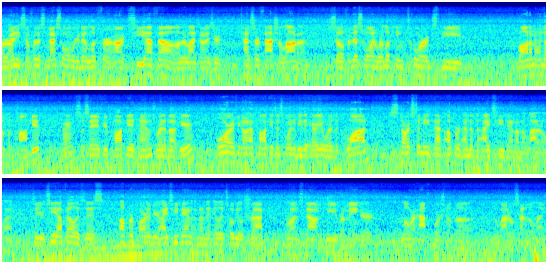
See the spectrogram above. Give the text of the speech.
Alrighty, so for this next one, we're gonna look for our TFL, otherwise known as your tensor fascia lata. So for this one, we're looking towards the bottom end of the pocket, right? So say if your pocket ends right about here, or if you don't have pockets, it's going to be the area where the quad starts to meet that upper end of the IT band on the lateral end. So your TFL is this upper part of your IT band, and then the iliotibial tract runs down the remainder lower half portion of the, the lateral side of the leg.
